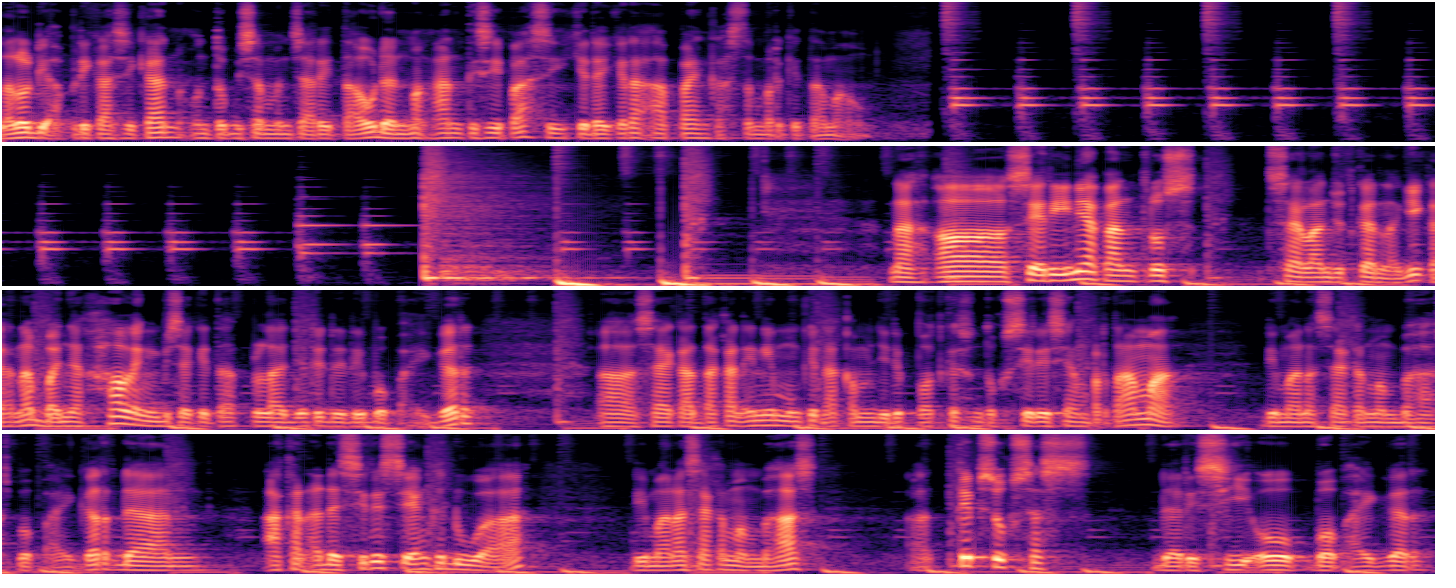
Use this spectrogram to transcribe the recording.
lalu diaplikasikan untuk bisa mencari tahu dan mengantisipasi kira-kira apa yang customer kita mau. Nah, uh, seri ini akan terus saya lanjutkan lagi karena banyak hal yang bisa kita pelajari dari Bob Iger. Uh, saya katakan ini mungkin akan menjadi podcast untuk series yang pertama, di mana saya akan membahas Bob Iger dan akan ada series yang kedua, di mana saya akan membahas uh, tips sukses dari CEO Bob Iger,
